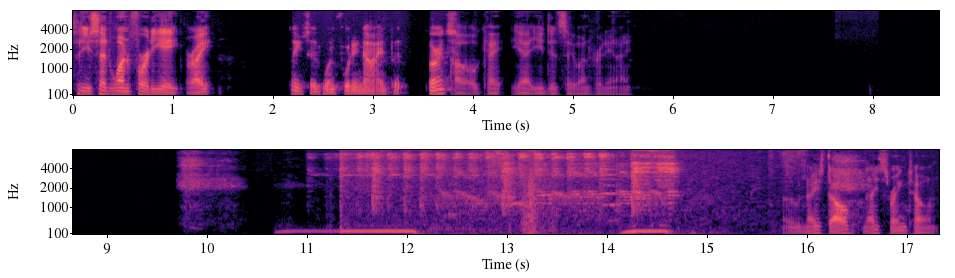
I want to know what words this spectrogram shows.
So you said 148, right? I think you said 149, but Lawrence? Oh, okay. Yeah, you did say 149. Oh, nice dog. Nice ringtone.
